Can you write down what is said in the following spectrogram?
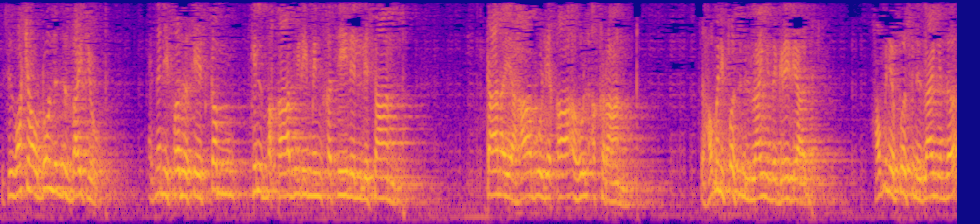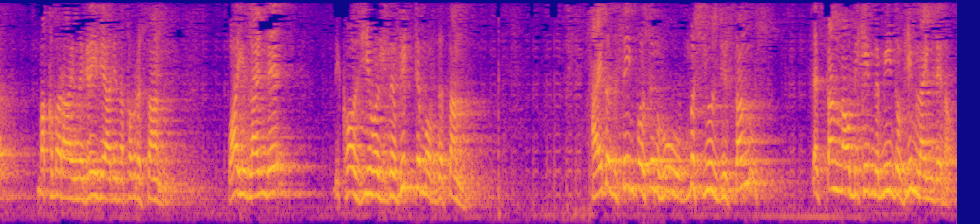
He says, watch out, don't let this bite you. And then he further says, Come fil maqabiri min qatil lisan kana yahabu liqa'ahu al-aqran. So how many person is lying in the graveyard? How many person is lying in the maqbara, in the graveyard, in the qabristan? Why he's lying there? Because he was the victim of the tongue. Either the same person who misused his tongue, that tongue now became the means of him lying there now.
